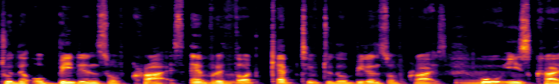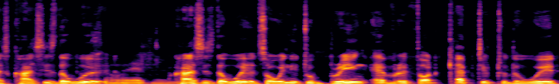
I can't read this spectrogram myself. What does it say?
to the obedience of Christ. Every mm-hmm. thought captive to the obedience of Christ. Mm. Who is Christ? Christ is the Word. Word. Mm-hmm. Christ is the Word. So we need to bring every thought captive to the Word,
